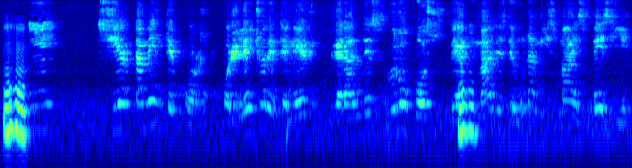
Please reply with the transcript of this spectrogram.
Uh -huh. Y ciertamente por, por el hecho de tener grandes grupos de animales de una misma especie,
